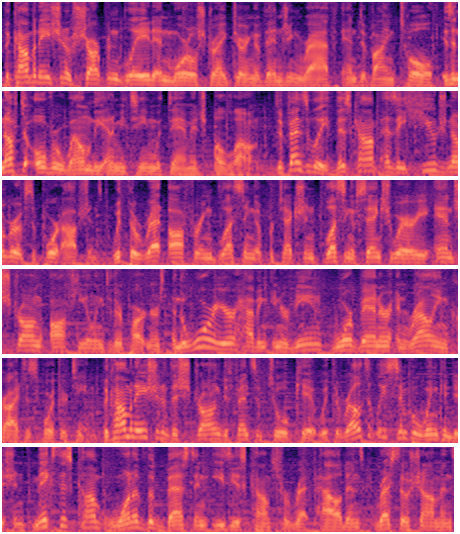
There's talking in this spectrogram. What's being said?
The combination of Sharpened Blade and Mortal Strike during Avenging Wrath and Divine Toll is enough to overwhelm the enemy team with damage alone. Defensively, this comp has a huge number of support options, with the Ret offering Blessing of Protection, Blessing of Sanctuary, and strong off healing to their partners, and the Warrior having Intervene, War Banner, and Rallying Cry to support their team. The combination of this strong defensive toolkit with the relatively simple win condition makes this comp one of the best and easiest comps for Ret Paladins, Resto Shamans,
